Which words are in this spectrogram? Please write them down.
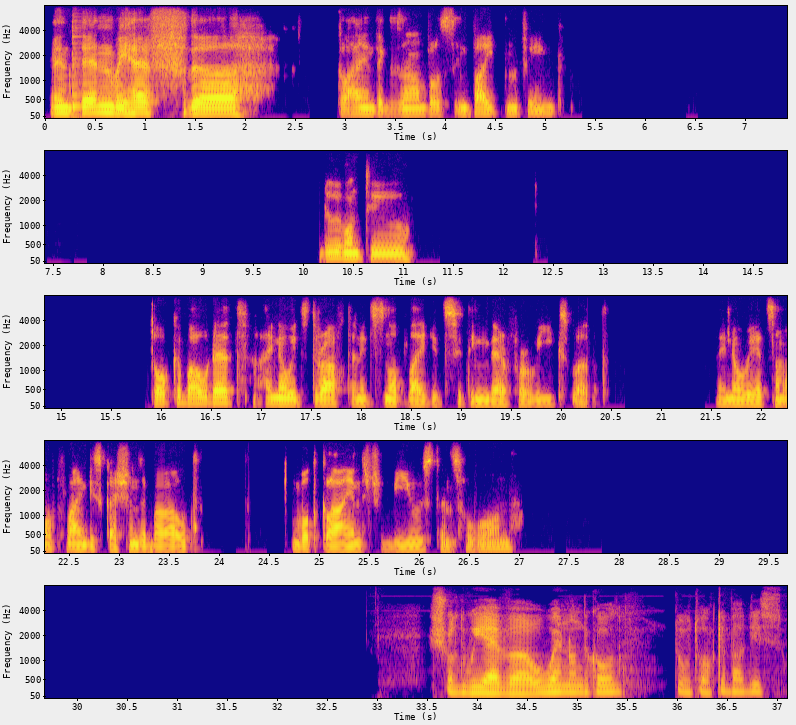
And then we have the client examples in Python thing. Do we want to talk about it? I know it's draft and it's not like it's sitting there for weeks, but I know we had some offline discussions about what client should be used and so on. Should we have uh, Owen on the call to talk about this?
